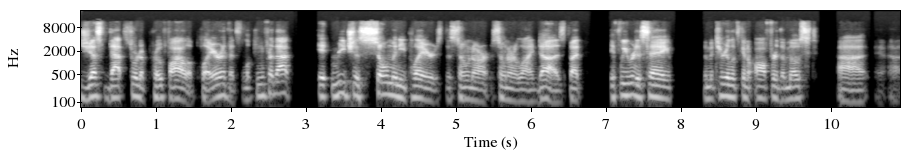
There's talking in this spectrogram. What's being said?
just that sort of profile of player that's looking for that. It reaches so many players the sonar sonar line does. But if we were to say the material that's going to offer the most uh, uh,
